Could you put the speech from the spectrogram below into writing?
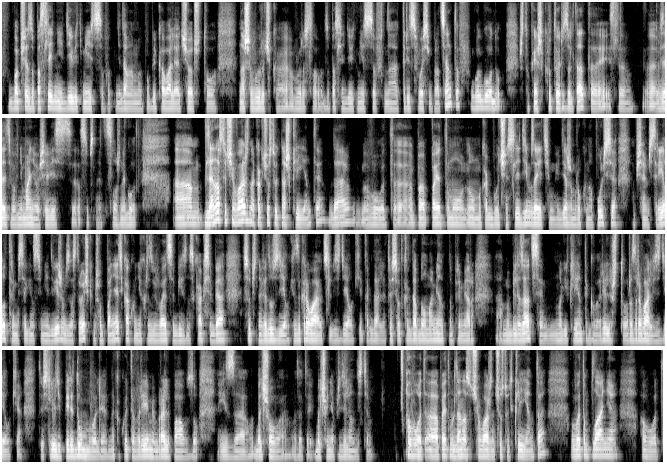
вообще за последние 9 месяцев, вот недавно мы публиковали отчет, что наша выручка выросла вот за последние 9 месяцев на 38% год году, что, конечно, крутой результат, э, если э, взять во внимание вообще весь, э, собственно, этот сложный год. Для нас очень важно, как чувствуют наши клиенты, да, вот, э, поэтому, ну, мы как бы очень следим за этим и держим руку на пульсе, общаемся с риэлторами, с агентствами недвижимости, застройщиками, чтобы понять, как у них развивается бизнес, как себя, собственно, ведут сделки, закрываются ли сделки и так далее. То есть вот когда был момент, например, мобилизации многие клиенты говорили, что разрывали сделки. То есть люди передумывали на какое-то время, брали паузу из-за большого, вот этой большой неопределенности. Вот, а, поэтому для нас очень важно чувствовать клиента в этом плане. Вот.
